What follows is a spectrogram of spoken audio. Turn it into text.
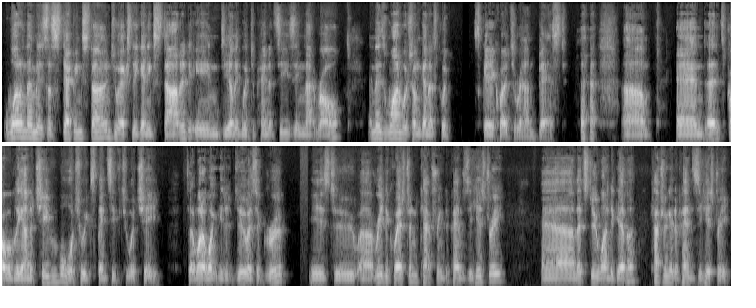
One of them is a stepping stone to actually getting started in dealing with dependencies in that role. And there's one which I'm going to put scare quotes around best. um, and it's probably unachievable or too expensive to achieve. So what I want you to do as a group is to uh, read the question, capturing dependency history. Uh, let's do one together. Capturing a dependency history.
